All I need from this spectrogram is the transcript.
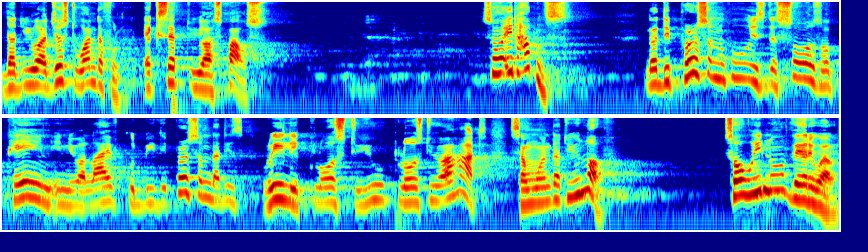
that you are just wonderful except your spouse. So it happens that the person who is the source of pain in your life could be the person that is really close to you, close to your heart, someone that you love. So we know very well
